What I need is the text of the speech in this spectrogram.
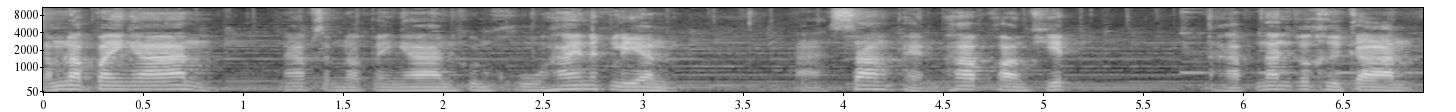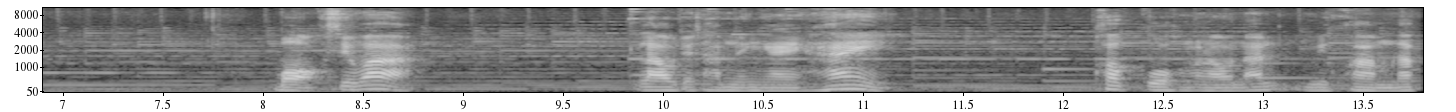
สำหรับใบงานนะครับสำหรับใบงานคุณครูให้นักเรียนสร้างแผนภาพความคิดนะครับ นั่นก็คือการบอกสิว่าเราจะทำยังไงให้ ครอบครัวของเรานั้นมีความรัก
